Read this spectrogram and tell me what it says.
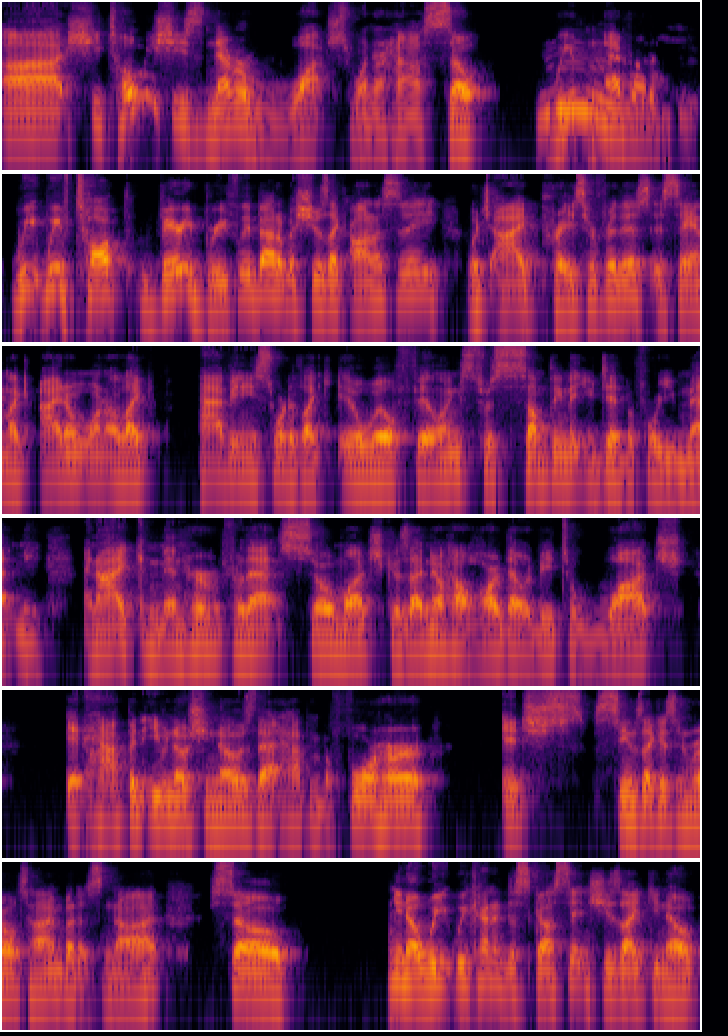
Uh, she told me she's never watched Winter House. So we've never we we've talked very briefly about it, but she was like, honestly, which I praise her for this, is saying like, I don't want to like have any sort of like ill will feelings to something that you did before you met me. And I commend her for that so much because I know how hard that would be to watch it happen, even though she knows that happened before her. It seems like it's in real time, but it's not. So you know, we we kind of discussed it and she's like, you know,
